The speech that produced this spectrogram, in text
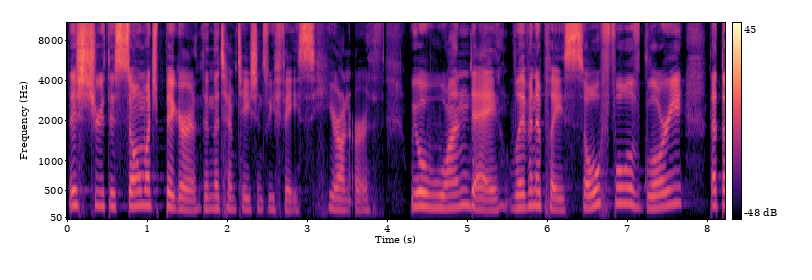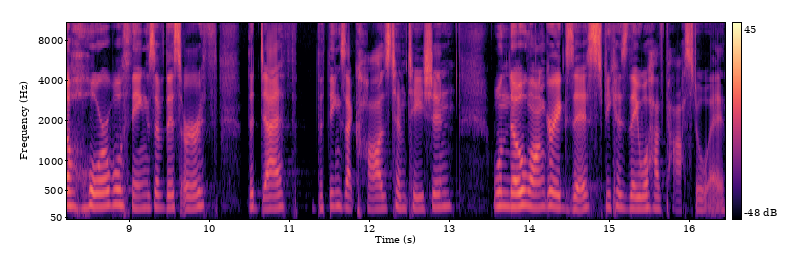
This truth is so much bigger than the temptations we face here on earth. We will one day live in a place so full of glory that the horrible things of this earth the death, the things that cause temptation, will no longer exist because they will have passed away.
